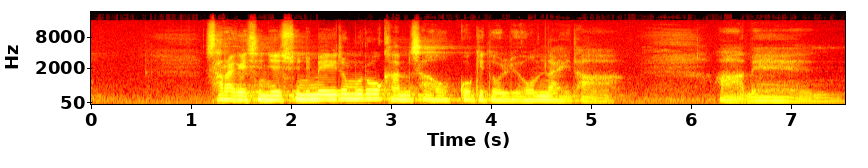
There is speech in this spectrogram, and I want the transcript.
살아계신 예수님의 이름으로 감사하고 기도 올리옵나이다. 아멘.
